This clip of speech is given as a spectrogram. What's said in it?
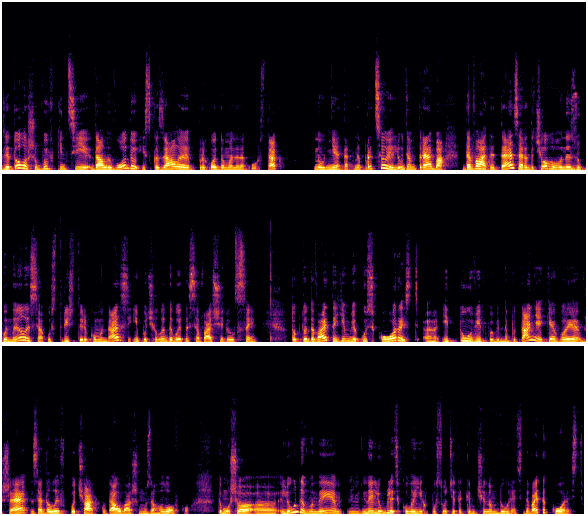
для того, щоб ви в кінці дали воду і сказали, приходь до мене на курс, так? Ну, ні, так не працює. Людям треба давати те, заради чого вони зупинилися у стрічці рекомендацій і почали дивитися ваші рілси. Тобто давайте їм якусь користь е, і ту відповідь на питання, яке ви вже задали в початку да, у вашому заголовку. Тому що е, люди вони не люблять, коли їх по суті таким чином дурять. Давайте користь.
